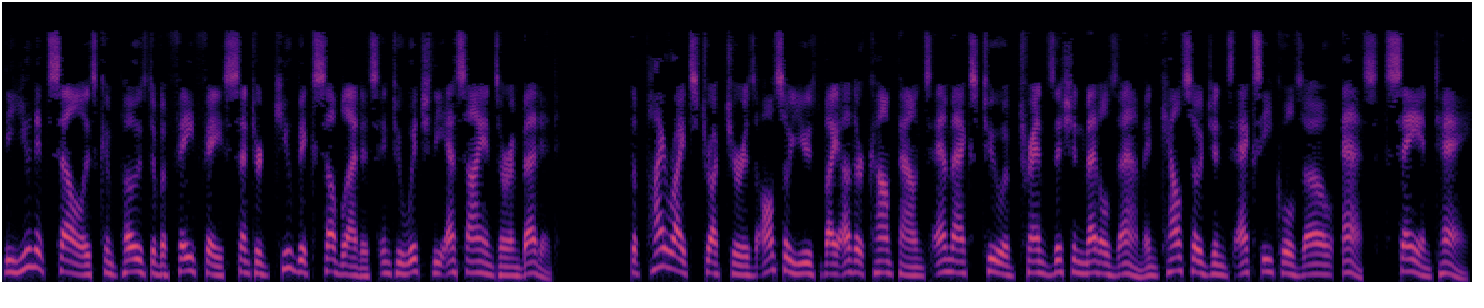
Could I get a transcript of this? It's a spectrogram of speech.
The unit cell is composed of a Fe-face-centered cubic sublattice into which the S-ions are embedded. The pyrite structure is also used by other compounds MX2 of transition metals M and chalcogens X equals O, S, Se and Te.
